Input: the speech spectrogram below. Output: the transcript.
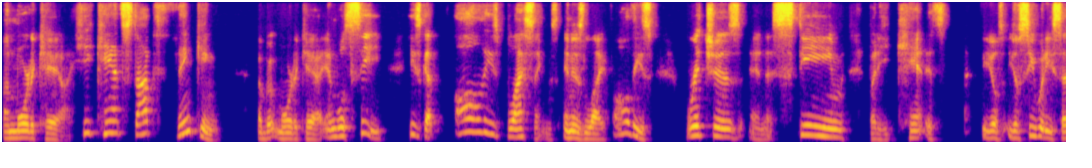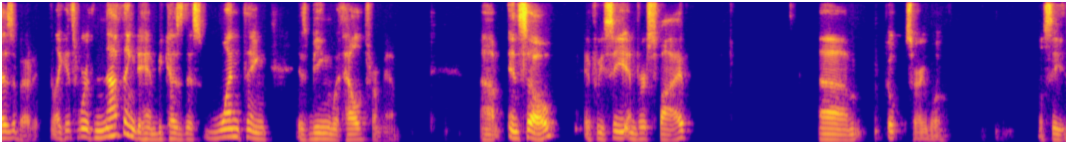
on Mordecai. He can't stop thinking about Mordecai. And we'll see he's got all these blessings in his life, all these riches and esteem, but he can't. It's you'll you'll see what he says about it. Like it's worth nothing to him because this one thing is being withheld from him. Um, and so, if we see in verse five, um, oh, sorry, we'll we'll see.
